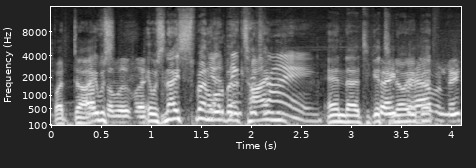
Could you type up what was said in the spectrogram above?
But uh, it was it was nice to spend Yeah, a little bit of time and uh, to get to know you a bit. me.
